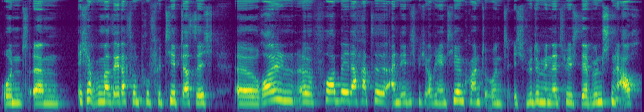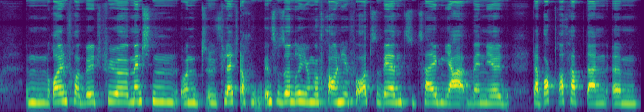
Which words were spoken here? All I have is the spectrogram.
Und ähm, ich habe immer sehr davon profitiert, dass ich äh, Rollenvorbilder äh, hatte, an denen ich mich orientieren konnte. Und ich würde mir natürlich sehr wünschen, auch ein Rollenvorbild für Menschen und vielleicht auch insbesondere junge Frauen hier vor Ort zu werden, zu zeigen, ja, wenn ihr da Bock drauf habt, dann ähm,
